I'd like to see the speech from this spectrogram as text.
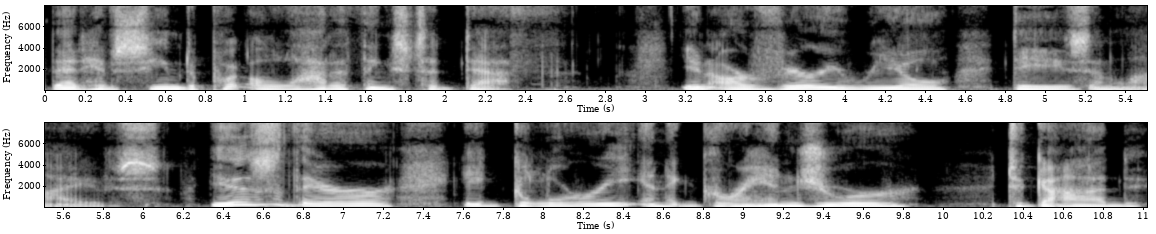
that have seemed to put a lot of things to death? in our very real days and lives? Is there a glory and a grandeur to God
